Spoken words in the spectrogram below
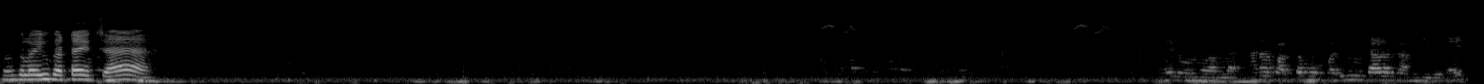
உங்க லைவ் கட் ஆயிடுச்சா? வரல. ஆனா பத்தொன்பது பதிமூணு டாலர் காமிக்குது. right?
